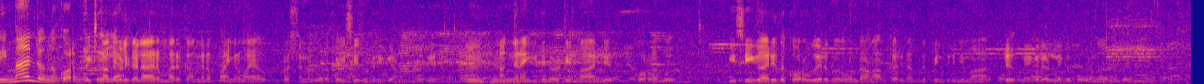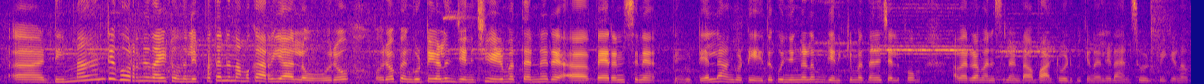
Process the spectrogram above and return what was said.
ഡിമാൻഡ് ഒന്നും കുറഞ്ഞിട്ടില്ല. കഥകളി കലാകാരന്മാർക്ക് അങ്ങനെ ഭയങ്കരമായ പ്രശ്നങ്ങളിലൂടെ ഫേസ് ചെയ്തുകൊണ്ടിരിക്കുകയാണെന്നുള്ളത് അങ്ങനെ ഇതിനൊരു ഡിമാൻഡ് കുറവ് ഈ സ്വീകാര്യത കുറവ് വരുന്നത് കൊണ്ടാണ് ആൾക്കാർ ഇതിനകത്ത് പിന്തിരിഞ്ഞ് മാറ്റ് മേഖലകളിലേക്ക് പോകുന്നതെന്ന് തോന്നുന്നു. ഡിമാൻഡ് കുറഞ്ഞതായിട്ടൊന്നുമില്ല ഇപ്പം തന്നെ നമുക്കറിയാമല്ലോ ഓരോ ഓരോ പെൺകുട്ടികളും ജനിച്ചു വീഴുമ്പോൾ തന്നെ പേരൻസിന് പെൺകുട്ടിയല്ല ആൺകുട്ടി ഏത് കുഞ്ഞുങ്ങളും ജനിക്കുമ്പോൾ തന്നെ ചിലപ്പം അവരുടെ മനസ്സിലുണ്ടാവും പാട്ട് പഠിപ്പിക്കണം അല്ലെങ്കിൽ ഡാൻസ് പഠിപ്പിക്കണം.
